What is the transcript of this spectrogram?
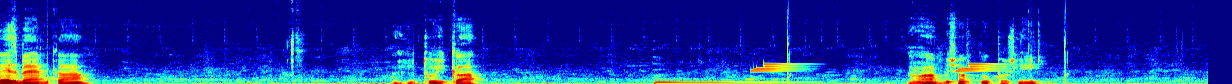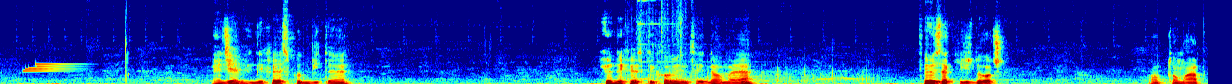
To jest BMK. Trójka. Aha, byśmy w klub poszli. Jedziemy, dycha jest podbite. Jednych jest tylko więcej, dobre. Tu jest jakiś dodge. Automat.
